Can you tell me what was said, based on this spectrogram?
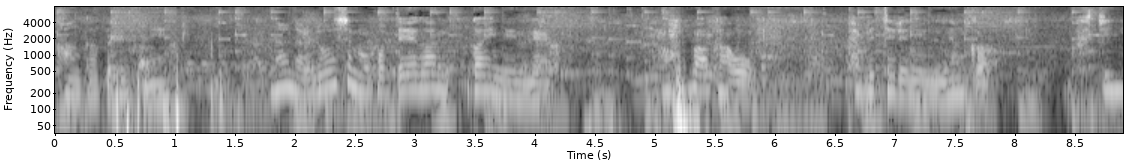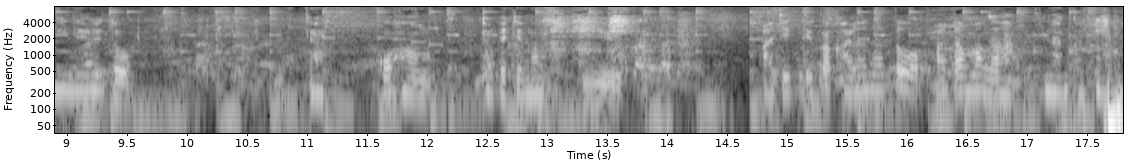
感覚ですね。なんだろうどうしても固定概念でハンバーガーを食べてるのになんか口に入れるとあご飯食べてますっていう。味っていうか体と頭が なんかすごい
